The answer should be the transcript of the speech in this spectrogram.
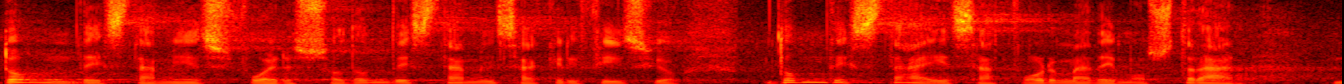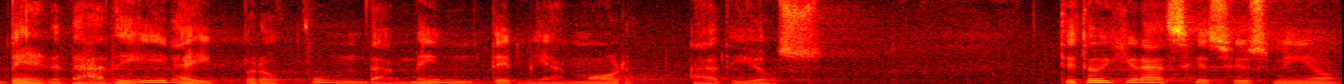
¿Dónde está mi esfuerzo? ¿Dónde está mi sacrificio? ¿Dónde está esa forma de mostrar verdadera y profundamente mi amor a Dios? Te doy gracias, Dios mío,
